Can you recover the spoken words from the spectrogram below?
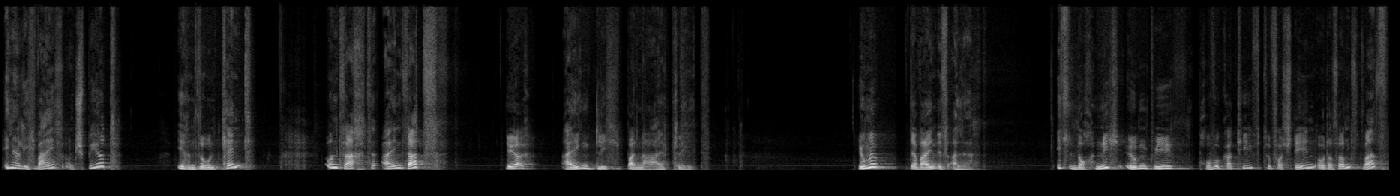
innerlich weiß und spürt, ihren Sohn kennt und sagt einen Satz, der eigentlich banal klingt. Junge, der Wein ist alle. Ist noch nicht irgendwie provokativ zu verstehen oder sonst was.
